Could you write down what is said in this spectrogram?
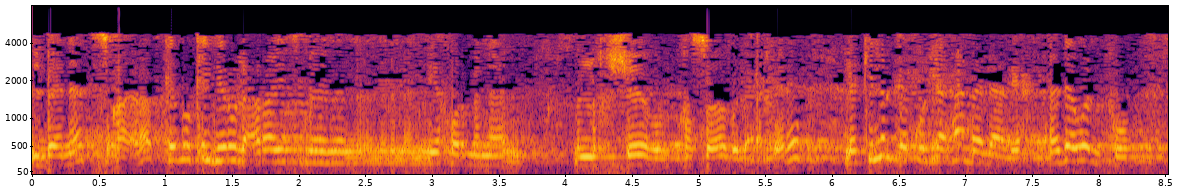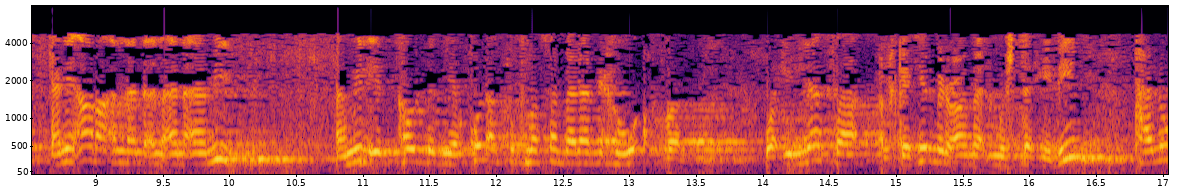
البنات الصغيرات كانوا كيديروا العرايس من يخر من من الخشب والقصب والى اخره لكن لم تكن لها ملامح. هذا هو المفهوم يعني أرى ان أنا اميل أميل إلى القول الذي يقول أن تطمس ملامحه أفضل. وإلا فالكثير من العلماء المجتهدين قالوا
